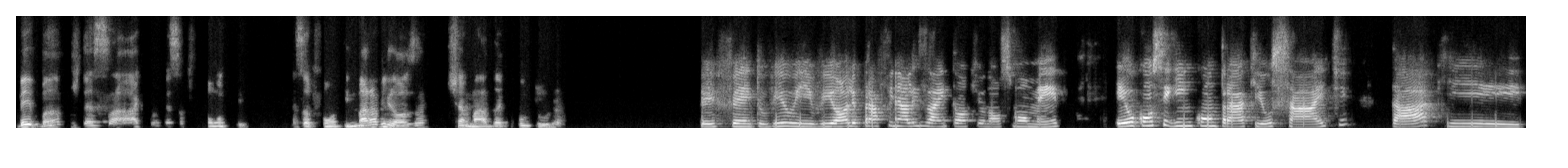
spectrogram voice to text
Bebamos dessa água, dessa fonte, essa fonte maravilhosa chamada cultura. Perfeito, viu, Ivo? E olhe para finalizar então aqui o nosso momento, eu consegui encontrar aqui o site, tá? Que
